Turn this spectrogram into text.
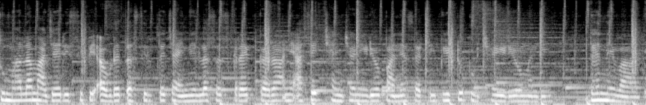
तुम्हाला माझ्या रेसिपी आवडत असतील तर चॅनेलला सबस्क्राईब करा आणि असेच छान छान व्हिडिओ पाहण्यासाठी भेटू पुढच्या व्हिडिओमध्ये धन्यवाद.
